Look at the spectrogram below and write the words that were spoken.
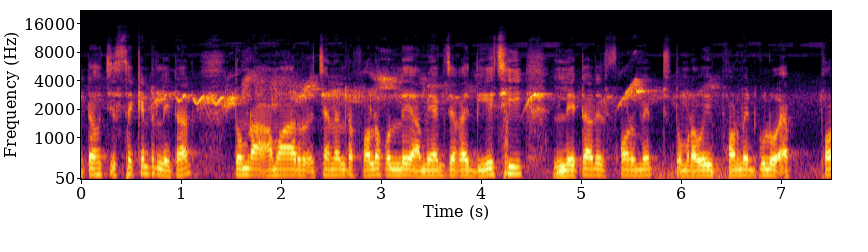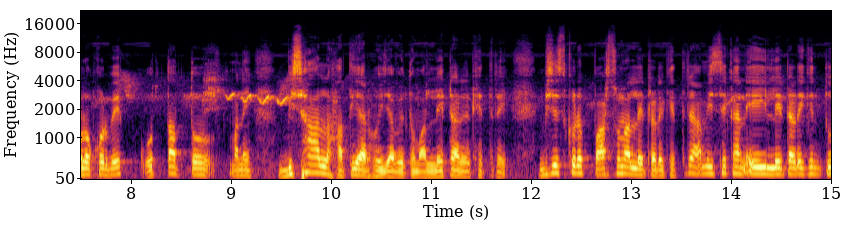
এটা হচ্ছে সেকেন্ড লেটার তোমরা আমার চ্যানেলটা ফলো করলে আমি এক জায়গায় দিয়েছি লেটারের ফরম্যাট তোমরা ওই ফরম্যাটগুলো ফলো করবে, অত্যন্ত মানে বিশাল হাতিয়ার হয়ে যাবে তোমার লেটারের ক্ষেত্রে। বিশেষ করে পার্সোনাল লেটারের ক্ষেত্রে আমি সেখানে এই লেটারে কিন্তু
